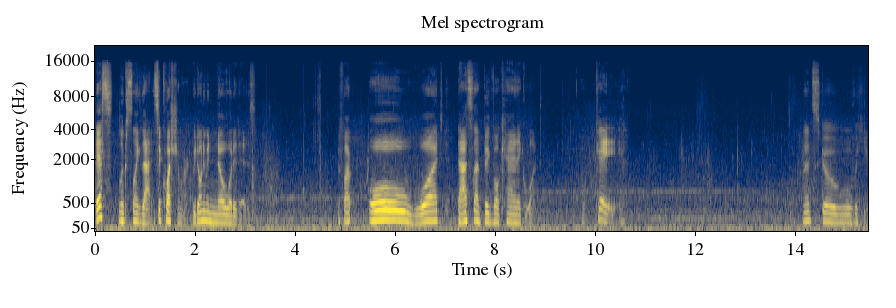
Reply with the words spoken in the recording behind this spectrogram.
This looks like that. It's a question mark. We don't even know what it is. If I Oh, what? That's that big volcanic one. Okay. Let's go over here.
